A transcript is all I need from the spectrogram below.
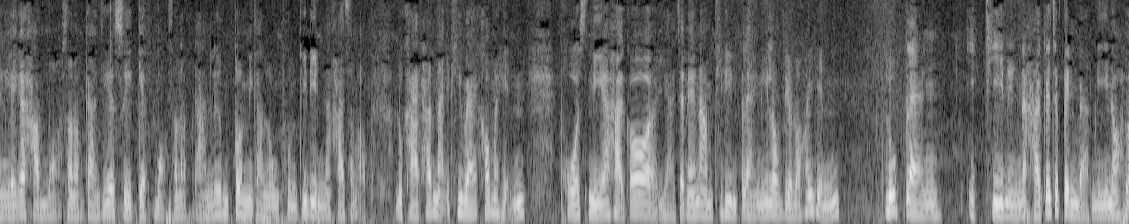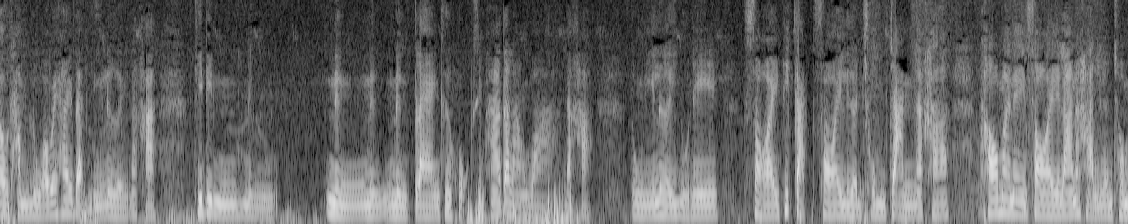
งเล็กอะค่ะเหมาะสำหรับการที่จะซื้อเก็บเหมาะสำหรับการเริ่มต้นในการลงทุนที่ดินนะคะสำหรับลูกค้าท่านไหนที่แวะเข้ามาเห็นโพสต์นี้อะค่ะก็อยากจะแนะนำที่ดินแปลงนี้เราเดี๋ยวเราให้เห็นรูปแปลง อีกทีหนึ่งนะคะ ก็จะเป็นแบบนี้เนาะเราทำรั้วไว้ให้แบบนี้เลยนะคะ ที่ดินหนึ่งหนึ่งหนึ่งหนึ่งแปลงคือ 65 ตารางวานะคะ ตรงนี้เลยอยู่ในซอยพิกัดซอยเรือนชมจันทร์นะคะ เข้ามาในซอยร้านอาหารเรือนชม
